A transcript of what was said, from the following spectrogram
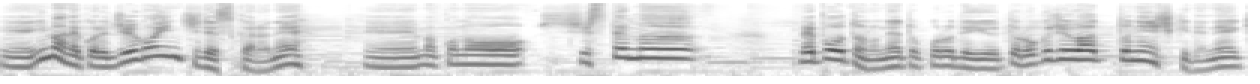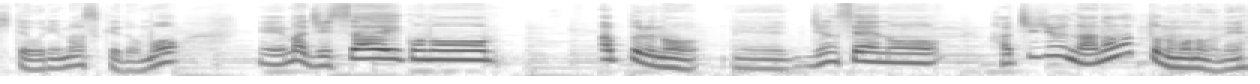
えー、今ね、これ15インチですからね、えー、まあ、このシステムレポートのね、ところで言うと 60W 認識でね、来ておりますけども、えー、まあ、実際この Apple の、え純正の 87W のものがね、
